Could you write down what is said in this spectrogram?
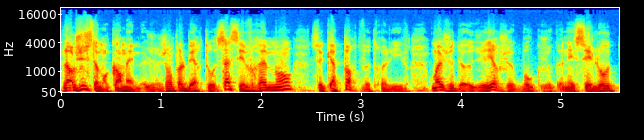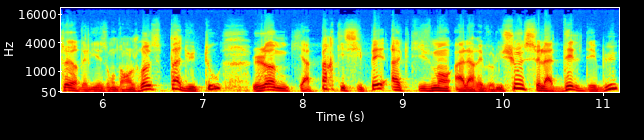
Alors justement, quand même, Jean-Paul Berthaud, ça c'est vraiment ce qu'apporte votre livre. Moi, je dois dire, je, bon, je connaissais l'auteur des Liaisons dangereuses, pas du tout l'homme qui a participé activement à la Révolution, et cela dès le début,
